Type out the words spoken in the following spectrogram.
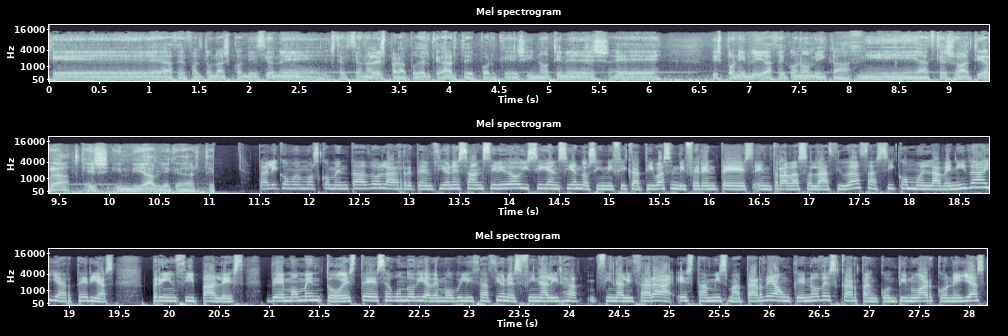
que hace falta unas condiciones excepcionales para poder quedarte, porque si no tienes eh, disponibilidad económica ni acceso a tierra es inviable quedarte. Tal y como hemos comentado, las retenciones han sido y siguen siendo significativas en diferentes entradas a la ciudad, así como en la avenida y arterias principales. De momento, este segundo día de movilizaciones finalizará esta misma tarde, aunque no descartan continuar con ellas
